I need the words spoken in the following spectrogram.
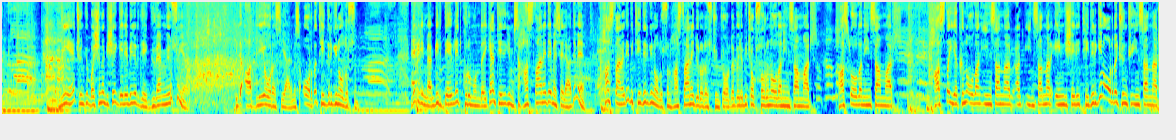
Kara Niye? Çünkü başına bir şey gelebilir diye güvenmiyorsun ya. Bir de adliye orası yani. Mesela orada tedirgin olursun. Ne bileyim ben bir devlet kurumundayken tedirgin. Mesela hastanede mesela değil mi? Hastanede bir tedirgin olursun. Hastanedir orası çünkü orada böyle birçok sorunu olan insan var. Hasta olan insan var. Hasta yakını olan insanlar insanlar endişeli, tedirgin orada çünkü insanlar.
